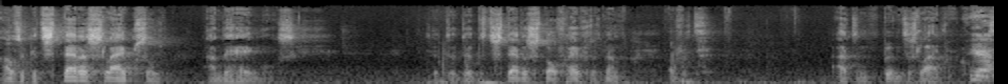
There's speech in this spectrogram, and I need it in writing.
als ik het sterrenslijpsel aan de hemel zie. Het, het, sterrenstof heeft het dan, of het uit een puntenslijper komt. Ja.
